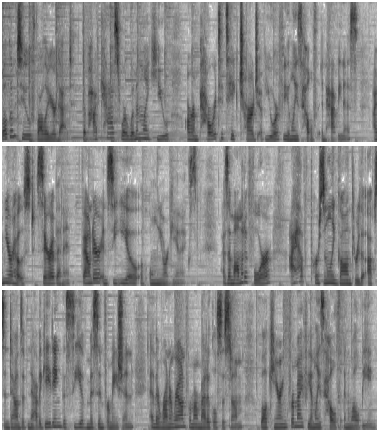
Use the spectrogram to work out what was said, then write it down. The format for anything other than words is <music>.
Welcome to Follow Your Gut, the podcast where women like you are empowered to take charge of your family's health and happiness. I'm your host, Sarah Bennett, founder and CEO of Only Organics. As a mama to four, I have personally gone through the ups and downs of navigating the sea of misinformation and the runaround from our medical system while caring for my family's health and well being.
